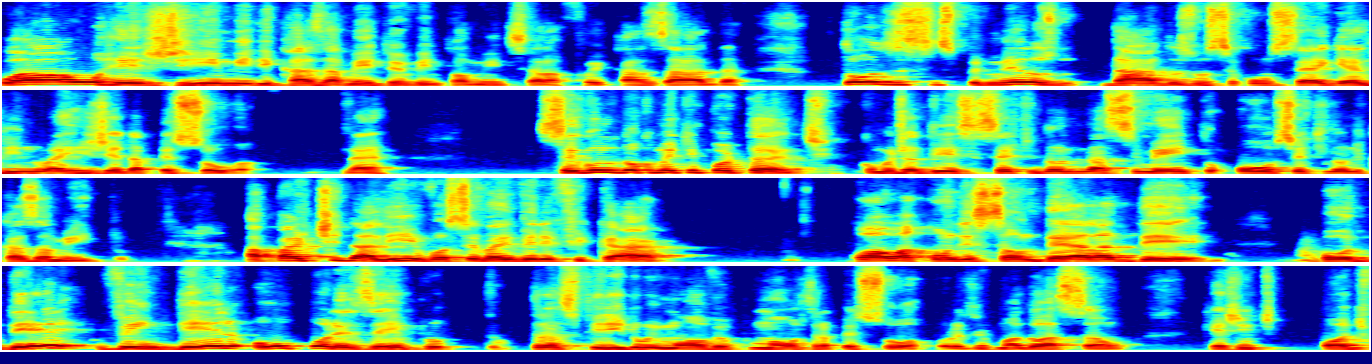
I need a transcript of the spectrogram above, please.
qual o regime de casamento, eventualmente, se ela foi casada. Todos esses primeiros dados você consegue ali no RG da pessoa, né? Segundo documento importante, como eu já disse, certidão de nascimento ou certidão de casamento. A partir dali, você vai verificar qual a condição dela de poder vender ou, por exemplo, transferir um imóvel para uma outra pessoa, por exemplo, uma doação, que a gente pode,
